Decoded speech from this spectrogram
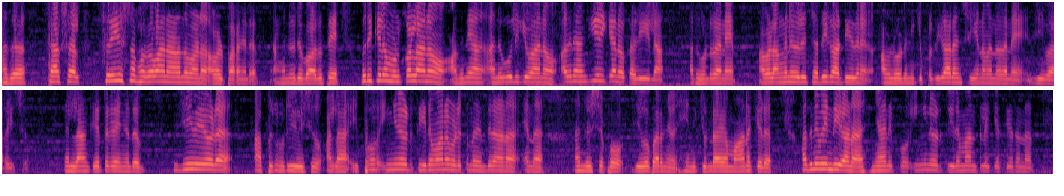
അത് സാക്ഷാൽ ശ്രീകൃഷ്ണ ഭഗവാനാണെന്നുമാണ് അവൾ പറഞ്ഞത്. അങ്ങനെ ഒരു വാദത്തെ ഒരിക്കലും ഉൾക്കൊള്ളാനോ അതിനെ അനുകൂലിക്കുവാനോ അതിനെ അംഗീകരിക്കാനോ കഴിയില്ല. അതുകൊണ്ട് തന്നെ അവൾ അങ്ങനെ ഒരു ചതി കാട്ടിയതിന് അവളോട് എനിക്ക് പ്രതികാരം ചെയ്യണമെന്ന് തന്നെ ജീവ അറിയിച്ചു. എല്ലാം കേട്ട് കഴിഞ്ഞത് ജീവയോട് ആ പെൺകുട്ടി ചോദിച്ചു അല്ല ഇപ്പോൾ ഇങ്ങനെ ഒരു തീരുമാനം എടുക്കുന്നത് എന്തിനാണ്? എന്ന് അന്വേഷിച്ചപ്പോൾ ജീവ പറഞ്ഞു എനിക്കുണ്ടായ മാനക്കേട്. അതിനുവേണ്ടിയാണ് ഞാനിപ്പോൾ ഇങ്ങനെ ഒരു തീരുമാനത്തിലേക്ക് എത്തിയതെന്ന്.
